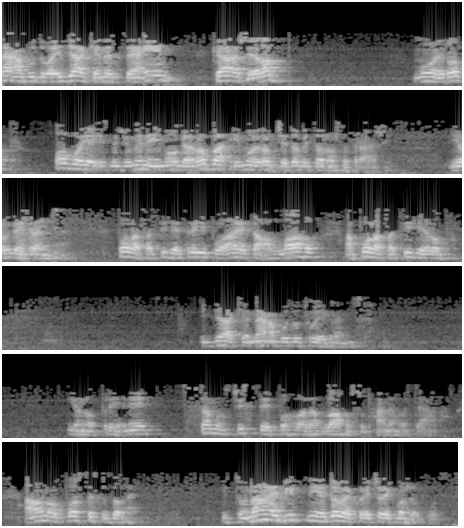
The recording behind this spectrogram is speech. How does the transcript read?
na'budu a iđake nesta'in, kaže rob, moj rob, ovo je između mene i moga roba i moj rob će dobiti ono što traži. I ovdje je granica. pola fatihe, tri i po ajeta Allahu, a pola fatihe robu. I je na'budu tu je granica. I ono prije ne, samo čiste pohvala Allahu subhanahu wa ta'ala. A ono poslije su dole. I to najbitnije dove koje čovjek može uputiti.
